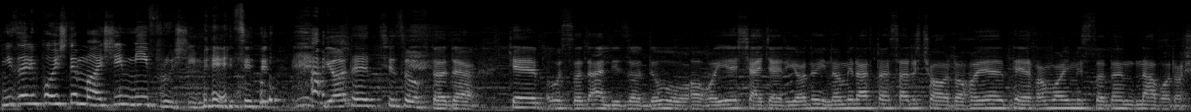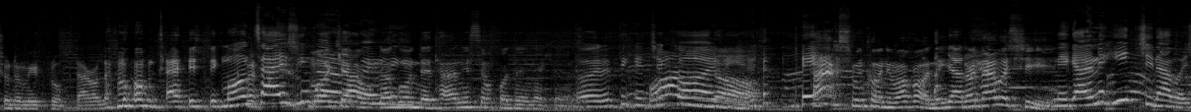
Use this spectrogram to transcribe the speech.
می‌ذاریم پشت ماشین میفروشیم یاد چیز افتادم که استاد علیزاده و آقای شجریان و اینا می‌رفتن سر چهارراه های تهران وای میستادن نواراشون رو میفروختن. حالا ما هم تهش این ما هم کار- تهش این ما که اونا. گنده تر نیستیم خدای نکرد آره دیگه چه. کاریه؟ پخش می‌کنیم آقا نگران نباشی. نگران هیچی نباشی.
